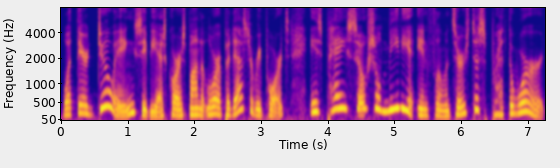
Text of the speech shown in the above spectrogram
What they're doing, CBS correspondent Laura Podesta reports, is pay social media influencers to spread the word.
